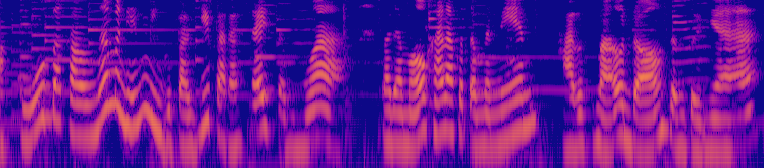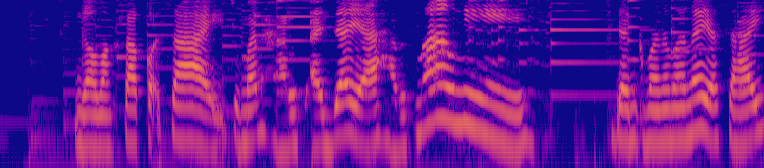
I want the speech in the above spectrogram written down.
Aku bakal nemenin minggu pagi para saya semua. Pada mau kan aku temenin? Harus mau dong tentunya. Nggak maksa kok say, cuman harus aja ya, harus mau nih. Dan ke mana-mana ya say,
